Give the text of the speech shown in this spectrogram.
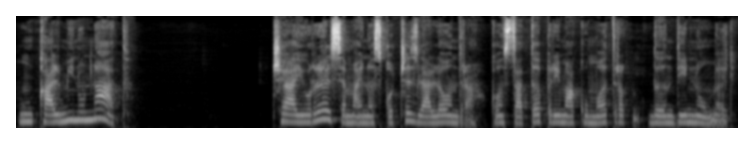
un cal minunat. Ce aiurel se mai născocez la Londra, constată prima cu mătră dând din numeri.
